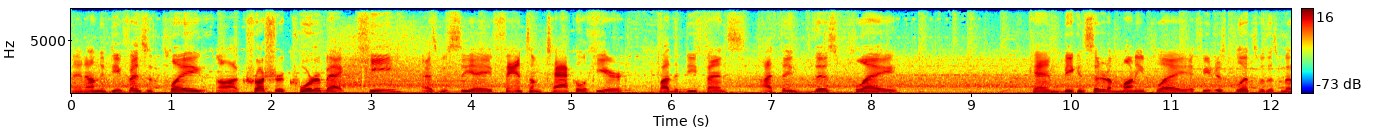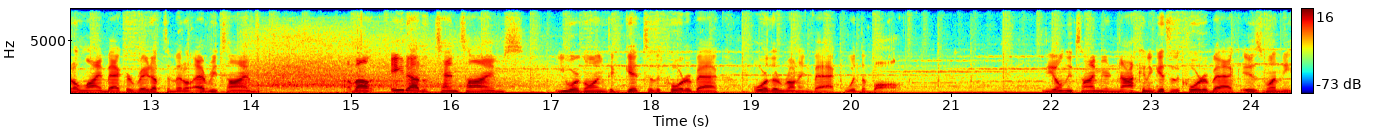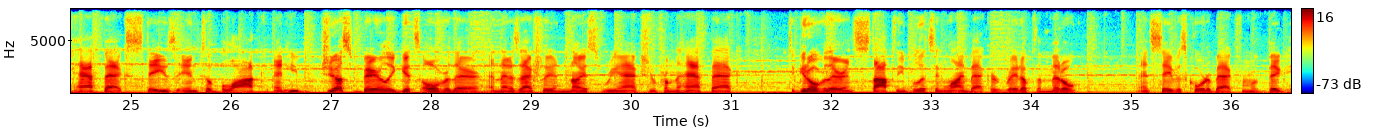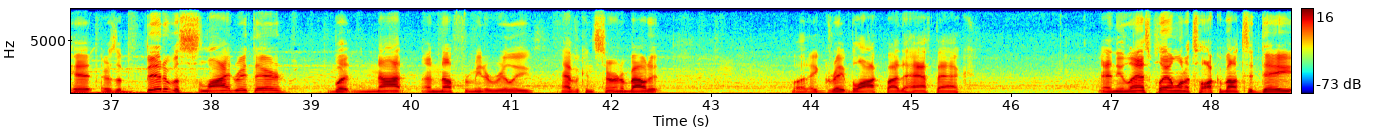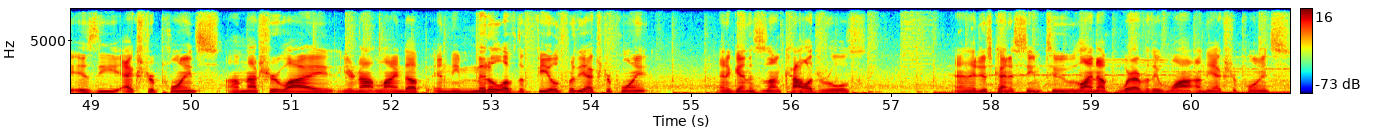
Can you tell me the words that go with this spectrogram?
And on the defensive play, uh, Crusher quarterback key, as we see a phantom tackle here by the defense. I think this play can be considered a money play. If you just blitz with this middle linebacker right up the middle every time, about 8 out of 10 times you are going to get to the quarterback or the running back with the ball. The only time you're not going to get to the quarterback is when the halfback stays in to block and he just barely gets over there. And that is actually a nice reaction from the halfback to get over there and stop the blitzing linebacker right up the middle and save his quarterback from a big hit. There's a bit of a slide right there, but not enough for me to really have a concern about it. But a great block by the halfback. And the last play I want to talk about today is the extra points. I'm not sure why you're not lined up in the middle of the field for the extra point. And again, this is on college rules. And they just kind of seem to line up wherever they want on the extra points.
